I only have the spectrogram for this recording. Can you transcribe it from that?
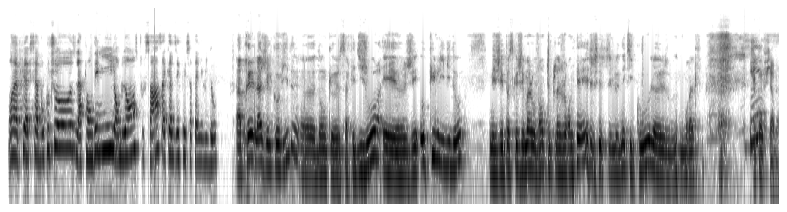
on n'a plus accès à beaucoup de choses, la pandémie, l'ambiance, tout ça, ça a quels effets sur ta libido Après, là, j'ai le Covid, euh, donc euh, ça fait dix jours et euh, j'ai aucune libido. Mais j'ai parce que j'ai mal au ventre toute la journée, j'ai le nez qui coule, bref. Je confirme.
